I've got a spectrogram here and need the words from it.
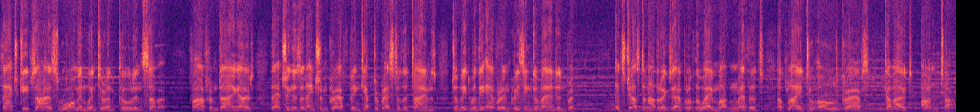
thatch keeps a house warm in winter and cool in summer. Far from dying out, thatching is an ancient craft being kept abreast of the times to meet with the ever-increasing demand in Britain. It's just another example of the way modern methods applied to old crafts come out on top.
